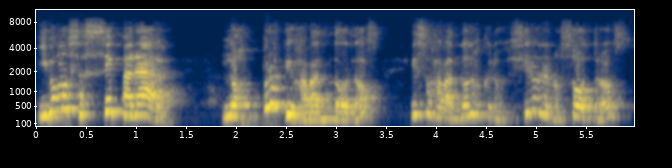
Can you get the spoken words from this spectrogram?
y vamos a separar los propios abandonos, esos abandonos que nos hicieron a nosotros,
